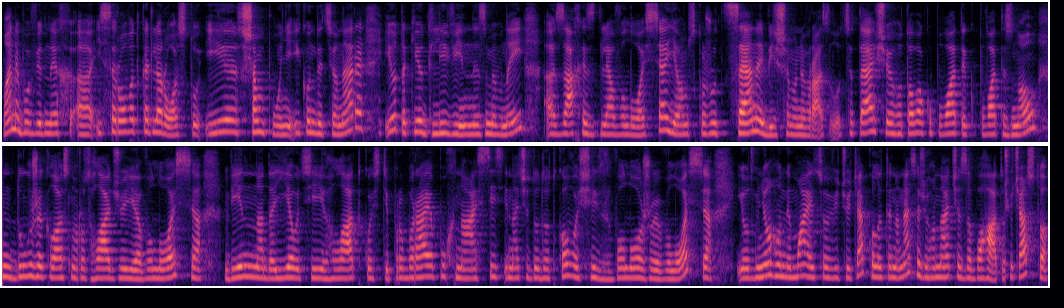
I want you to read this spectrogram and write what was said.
У мене був від них е, і сироватка для росту, і шампуні, і кондиціонери, і отакий от лівін незмивний е, захист для волосся. Я вам скажу, це найбільше мене вразило. Це те, що я готова купувати і купувати знову. Він дуже класно розгладжує волосся. Він надає оцій гладкості, прибирає пухнастість, іначе додатково ще й зволожує волосся. І от в нього немає цього відчуття, коли ти нанесеш його, наче забагато. Що часто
